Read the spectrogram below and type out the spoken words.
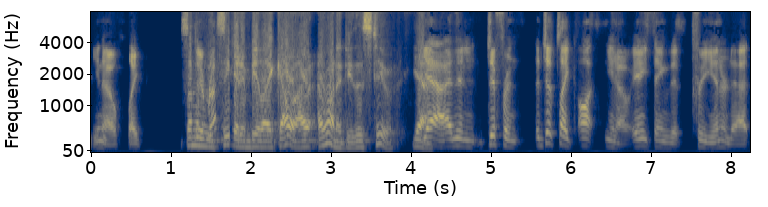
you know, like Someone they're would see it and be like, "Oh, I, I want to do this too." Yeah. yeah. and then different, just like uh, you know, anything that pre-internet,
